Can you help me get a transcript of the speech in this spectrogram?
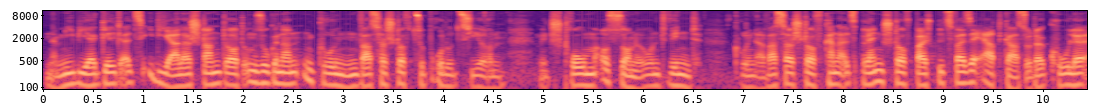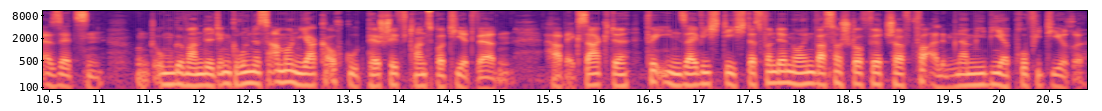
Namibia gilt als idealer Standort, um sogenannten grünen Wasserstoff zu produzieren, mit Strom aus Sonne und Wind. Grüner Wasserstoff kann als Brennstoff beispielsweise Erdgas oder Kohle ersetzen und umgewandelt in grünes Ammoniak auch gut per Schiff transportiert werden. Habeck sagte, für ihn sei wichtig, dass von der neuen Wasserstoffwirtschaft vor allem Namibia profitiere.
